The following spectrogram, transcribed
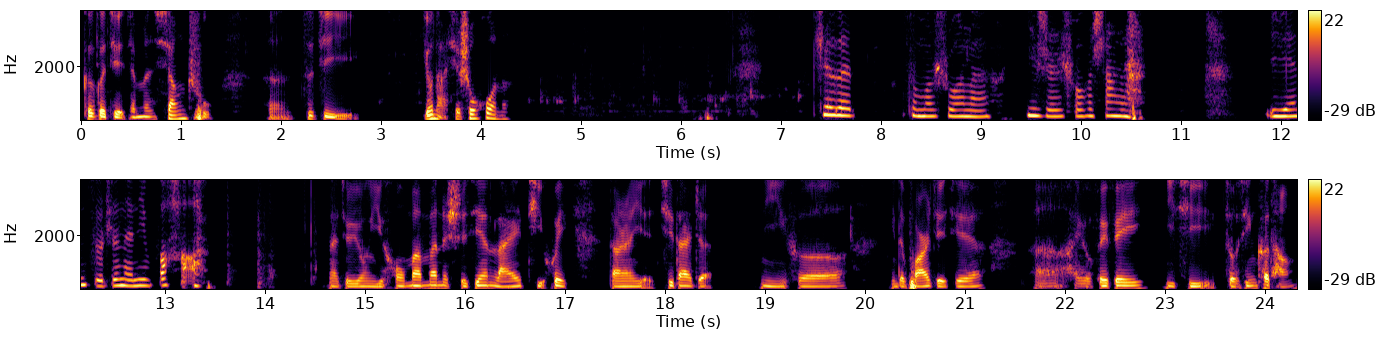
哥哥姐姐们相处，嗯，自己有哪些收获呢？这个怎么说呢？一时说不上来，语言组织能力不好。那就用以后慢慢的时间来体会，当然也期待着你和你的普洱姐姐，呃，还有菲菲一起走进课堂，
